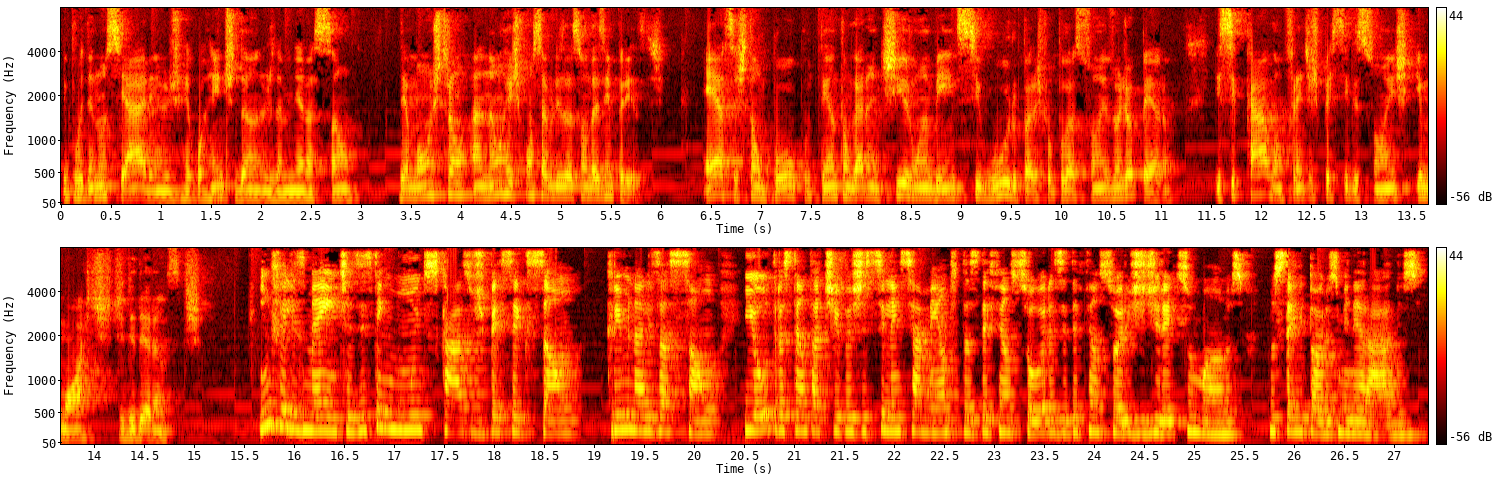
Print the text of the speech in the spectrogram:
e por denunciarem os recorrentes danos da mineração, demonstram a não responsabilização das empresas Essas, tampouco, tentam garantir um ambiente seguro para as populações onde operam e se calam frente às perseguições e mortes de lideranças. Infelizmente, existem muitos casos de perseguição, criminalização e outras tentativas de silenciamento das defensoras e defensores de direitos humanos nos territórios minerados.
